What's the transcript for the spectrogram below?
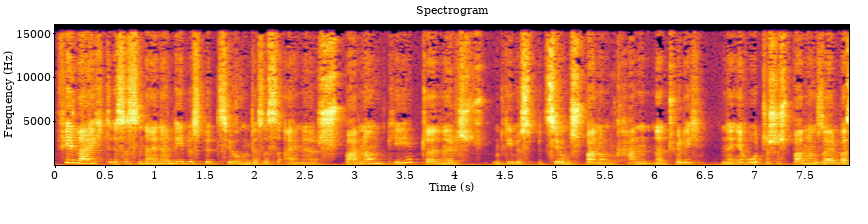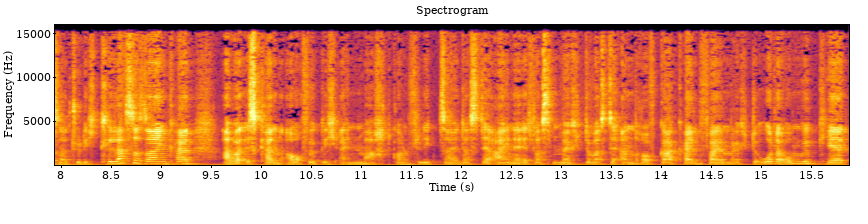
vielleicht ist es in einer Liebesbeziehung, dass es eine Spannung gibt. Eine Liebesbeziehungsspannung kann natürlich eine erotische Spannung sein, was natürlich klasse sein kann, aber es kann auch wirklich ein Machtkonflikt sein, dass der eine etwas möchte, was der andere auf gar keinen Fall möchte oder umgekehrt,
